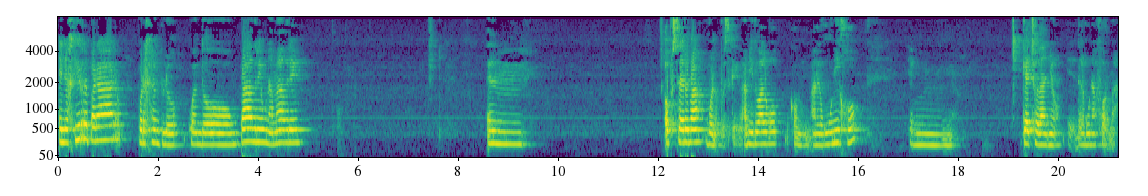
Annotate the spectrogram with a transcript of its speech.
Elegir reparar, por ejemplo, cuando un padre, una madre em, observa, bueno, pues que ha habido algo con algún hijo em, que ha hecho daño eh, de alguna forma.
